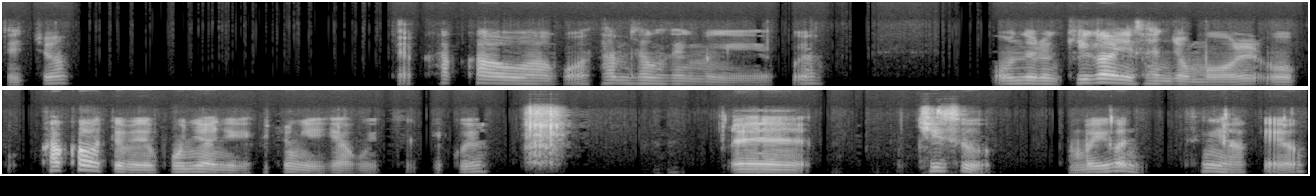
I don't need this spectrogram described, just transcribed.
됐죠? 자, 카카오하고 삼성생명 얘기했고요. 오늘은 기관이 산 종목을 뭐 카카오 때문에 본의 아니게 그쪽 얘기하고 있겠고요. 예, 지수 뭐 이건 승리할게요.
